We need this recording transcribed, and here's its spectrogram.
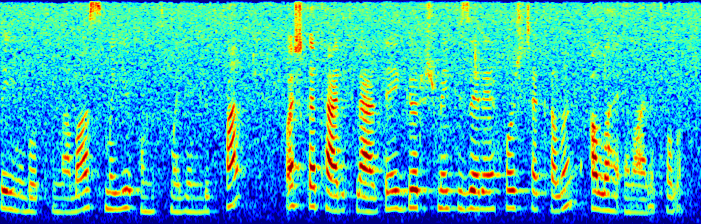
beğeni butonuna basmayı unutmayın lütfen. Başka tariflerde görüşmek üzere. Hoşçakalın. Allah'a emanet olun.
